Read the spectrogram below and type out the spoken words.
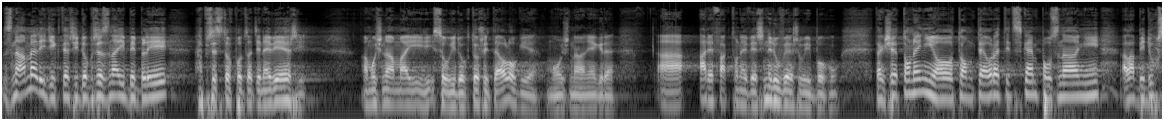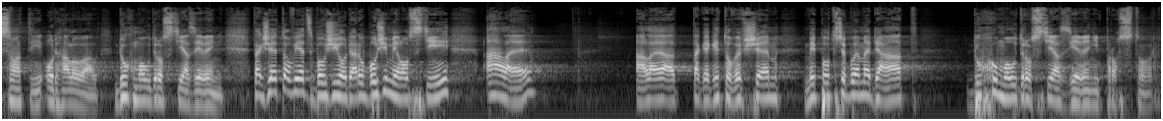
známe lidi, kteří dobře znají Bibli a přesto v podstatě nevěří. A možná mají, jsou i doktoři teologie, možná někde. A, a de facto nevěří, nedůvěřují Bohu. Takže to není o tom teoretickém poznání, ale aby Duch Svatý odhaloval. Duch moudrosti a zjevení. Takže je to věc božího daru, boží milosti, ale, ale a tak, jak je to ve všem, my potřebujeme dát duchu moudrosti a zjevení prostor.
